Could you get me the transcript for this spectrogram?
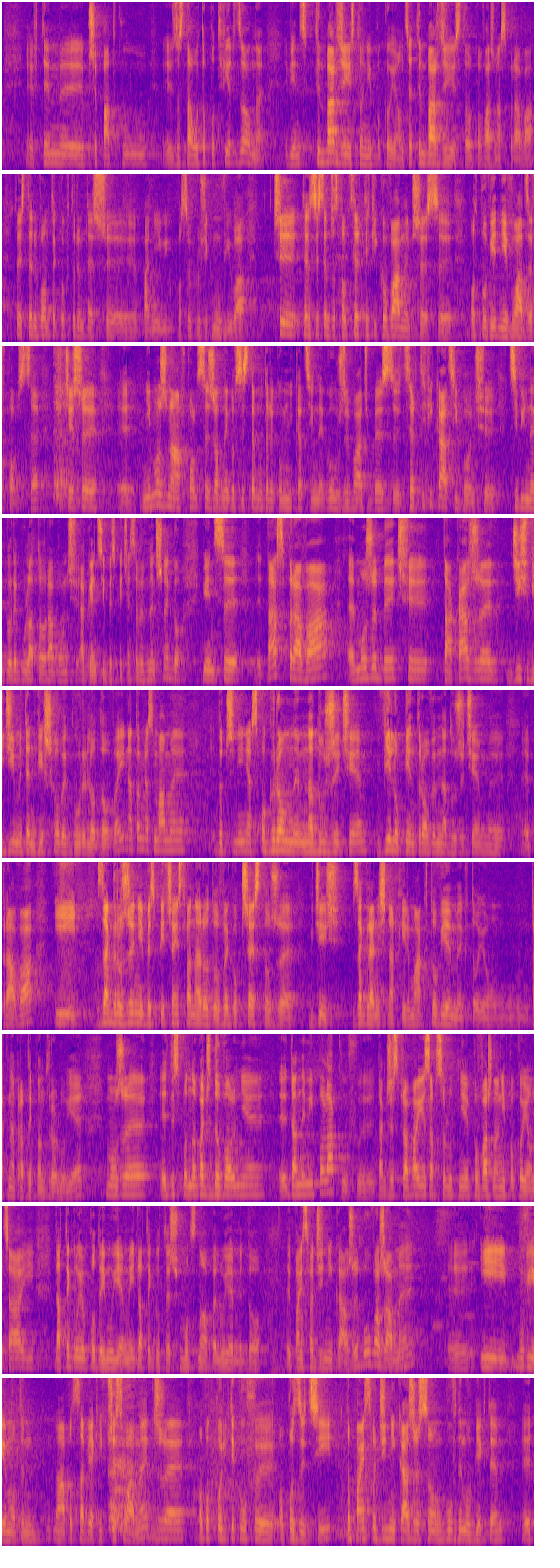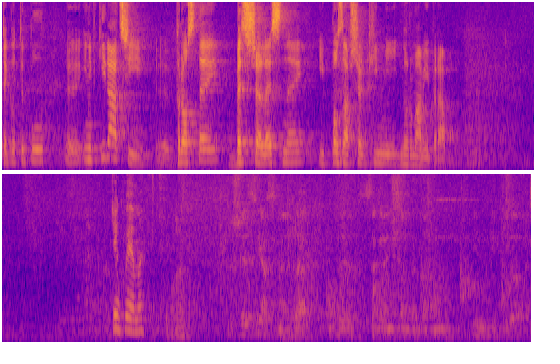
W tym y, przypadku y, zostało to potwierdzone, więc tym bardziej jest to niepokojące, tym bardziej jest to poważna sprawa. To jest ten wątek, o którym też y, pani poseł Krusik mówiła. Czy ten system został certyfikowany przez y, odpowiednie władze w Polsce? Przecież y, nie można w Polsce żadnego systemu telekomunikacyjnego używać bez certyfikacji bądź y, cywilnego regulatora, bądź Agencji Bezpieczeństwa Wewnętrznego. Więc ta sprawa e, może być taka, że dziś widzimy ten wierzchołek góry lodowej, natomiast mamy do czynienia z ogromnym nadużyciem, wielopiętrowym nadużyciem y, y, prawa i zagrożenie bezpieczeństwa narodowego przez to, że gdzieś zagraniczna firma, kto wiemy, kto ją tak naprawdę kontroluje, może y, dysponować dowolnie y, danymi Polaków. Y, Także sprawa jest absolutnie poważna, niepokojąca i dlatego ją podejmujemy i dlatego też mocno apelujemy do y, Państwa dziennikarzy, bo uważamy, Y, I mówiłem o tym na podstawie jakich przesłanek, że obok polityków y, opozycji to państwo dziennikarze są głównym obiektem y, tego typu y, inwigilacji y, prostej, bezszelestnej i poza wszelkimi normami prawa. Dziękujemy. Już jest jasne, że y, za granicą będą inwigilować.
